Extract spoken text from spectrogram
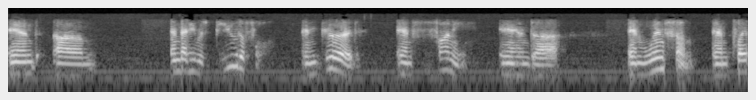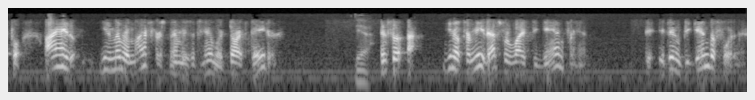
And, um, and that he was beautiful and good and funny and, uh, and winsome and playful. I had, you remember my first memories of him were Darth Vader. Yeah. And so, uh, you know, for me, that's where life began for him. It, it didn't begin before that.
